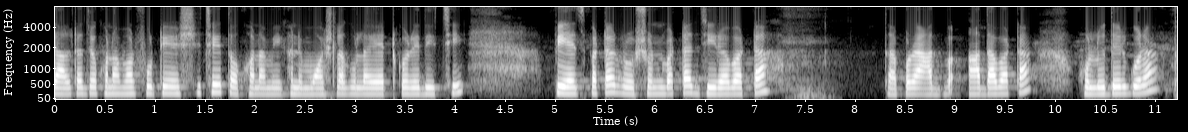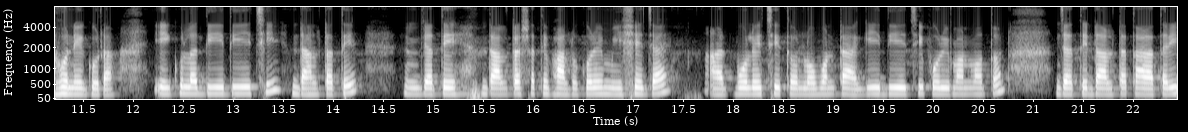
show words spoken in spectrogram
ডালটা যখন আমার ফুটে এসেছে তখন আমি এখানে মশলাগুলো অ্যাড করে দিচ্ছি। পেঁয়াজ বাটা, রসুন বাটা, জিরা বাটা, তারপরে আদা বাটা, হলুদের গুঁড়া, ধনে গুঁড়া এইগুলা দিয়ে দিয়েছি ডালটাতে। যাতে ডালটার সাথে ভালো করে মিশে যায়। আর বলেছি তো, লবণটা আগেই দিয়েছি পরিমাণ মতন, যাতে ডালটা তাড়াতাড়ি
